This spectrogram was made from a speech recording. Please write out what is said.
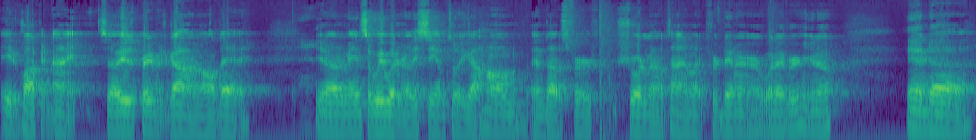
eight o'clock at night. So he was pretty much gone all day. You know what I mean? So we wouldn't really see him till he got home, and that was for a short amount of time, like for dinner or whatever, you know. And uh,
